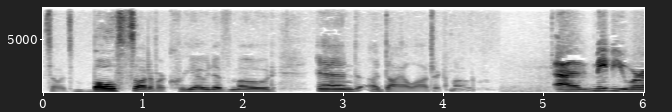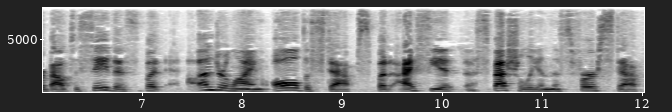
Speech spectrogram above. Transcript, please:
So it's both sort of a creative mode and a dialogic mode. Uh, maybe you were about to say this, but underlying all the steps, but I see it especially in this first step,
